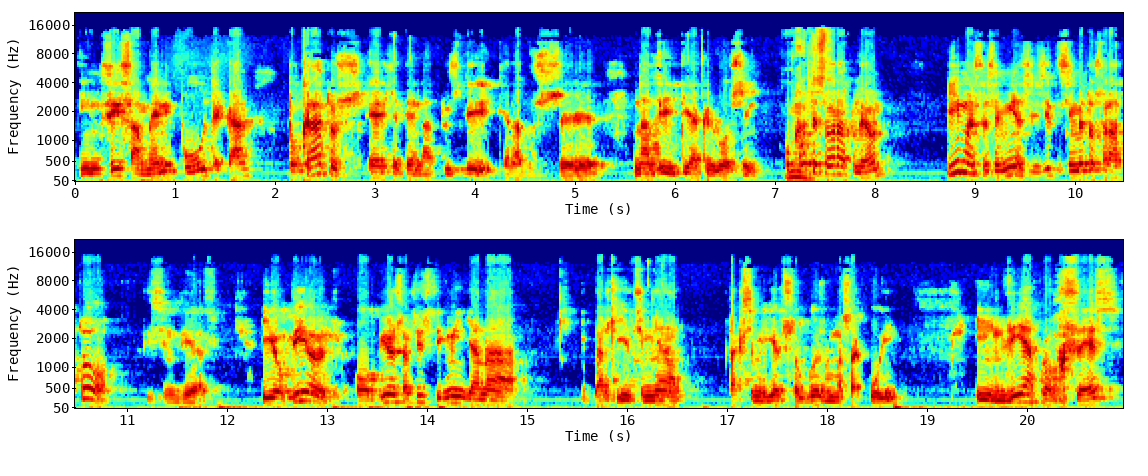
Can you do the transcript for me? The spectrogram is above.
Ινδοί θαμένοι που ούτε καν το κράτος έρχεται να τους δει και να, τους, ε, να δει τι ακριβώς είναι. Οπότε τώρα πλέον είμαστε σε μια συζήτηση με το στρατό της Ινδίας η οποία, ο οποίος αυτή τη στιγμή για να υπάρχει έτσι μια τάξη μεγέθους στον κόσμο μας ακούει η Ινδία προχθές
